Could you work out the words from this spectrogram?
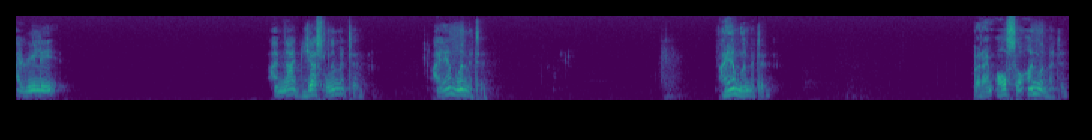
I really, I'm not just limited. I am limited. I am limited. But I'm also unlimited.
